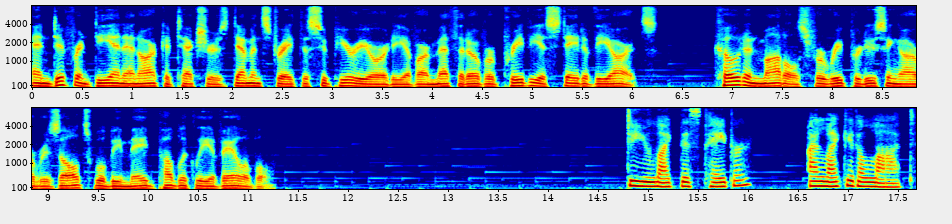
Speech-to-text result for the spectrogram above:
and different DNN architectures demonstrate the superiority of our method over previous state-of-the-arts. Code and models for reproducing our results will be made publicly available. Do you like this paper? I like it a lot.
